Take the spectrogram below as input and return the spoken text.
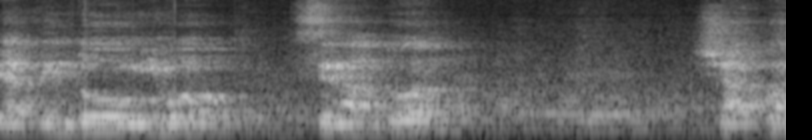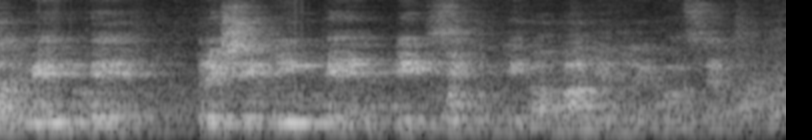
iar din 2008 senator și actualmente președinte executiv a Partidului Conservator.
